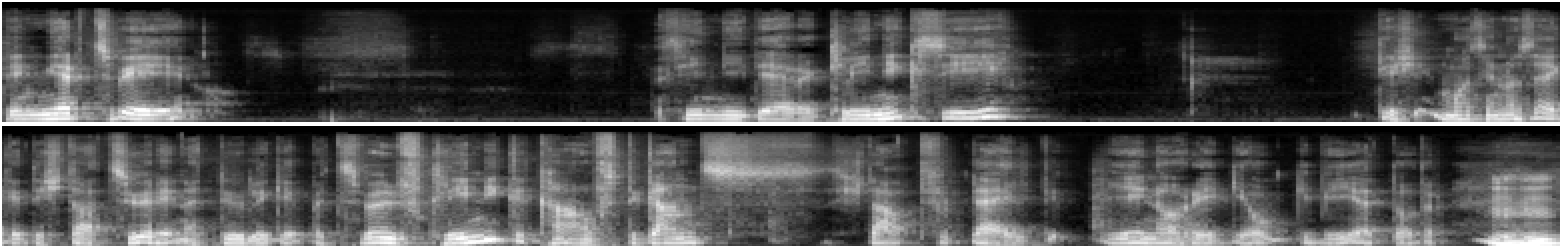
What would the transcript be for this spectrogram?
Denn wir zwei sind in dieser Klinik gewesen die, muss ich noch sagen, die Stadt Zürich hat natürlich etwa zwölf Kliniken auf der ganzen Stadt verteilt, je nach Region, Gebiet, oder? Mhm.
